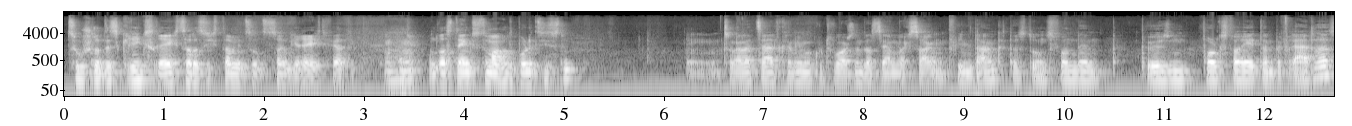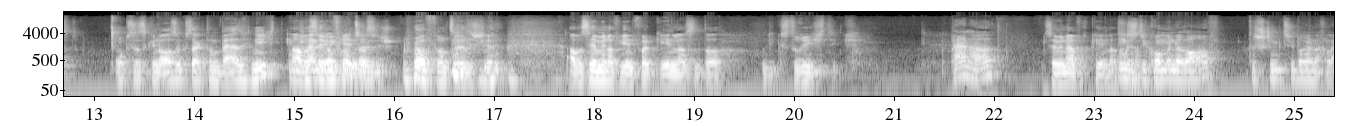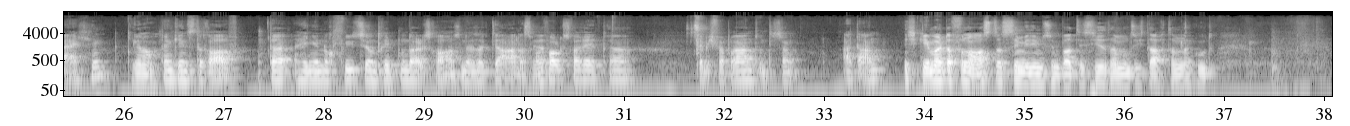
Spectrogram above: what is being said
Zustand des Kriegsrechts hat er sich damit sozusagen gerechtfertigt. Mhm. Und was denkst du, machen die Polizisten? Zu einer Zeit kann ich mir gut vorstellen, dass sie einfach sagen, vielen Dank, dass du uns von den bösen Volksverrätern befreit hast. Ob sie das genauso gesagt haben, weiß ich nicht. Aber sie haben auf lassen. auf Französisch, ja. Aber sie haben ihn auf jeden Fall gehen lassen, da liegst du richtig. Beinhard, Sie haben ihn einfach gehen lassen. also die Ja. kommen darauf, das stinkt überall nach Leichen, Genau. dann gehen sie darauf, da hängen noch Füße und Rippen und alles raus und er sagt, ja, das war Ja. Volksverräter, die habe ich verbrannt und die sagen, ah dann. Ich gehe mal davon aus, dass sie mit ihm sympathisiert haben und sich gedacht haben, na gut,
